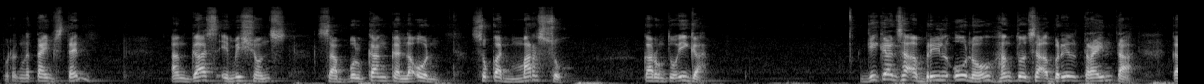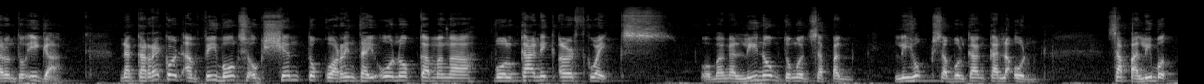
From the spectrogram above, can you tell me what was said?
purag na times 10 ang gas emissions sa bulkang Kanlaon sukad Marso karong tuiga. Gikan sa Abril 1 hangtod sa Abril 30 karon tuiga naka-record ang PHIVOLCS og 141 ka mga volcanic earthquakes o mga linog tungod sa paglihok sa bulkang Kanlaon sa palibot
